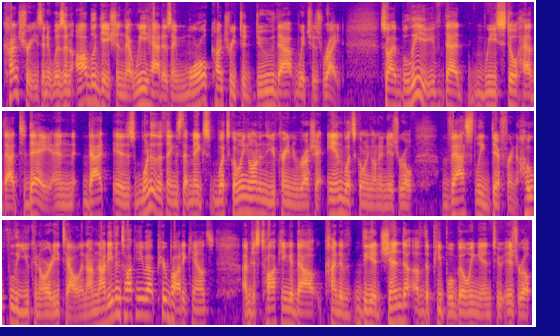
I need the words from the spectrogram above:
countries. And it was an obligation that we had as a moral country to do that which is right. So I believe that we still have that today. And that is one of the things that makes what's going on in the Ukraine and Russia and what's going on in Israel vastly different. Hopefully you can already tell. And I'm not even talking about pure body counts. I'm just talking about kind of the agenda of the people going into Israel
